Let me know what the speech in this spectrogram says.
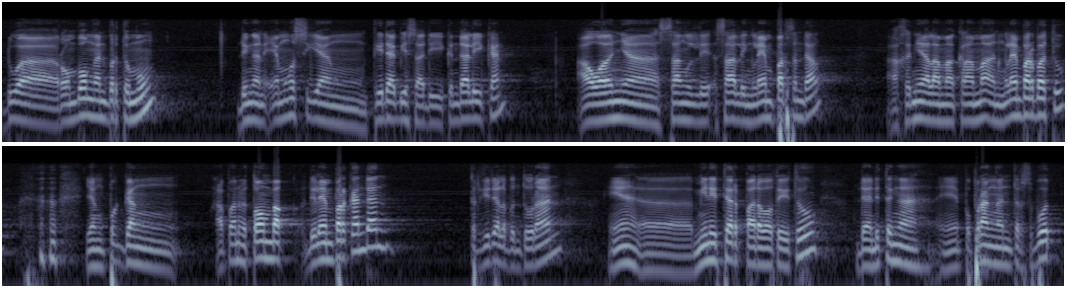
dua rombongan bertemu dengan emosi yang tidak bisa dikendalikan. Awalnya saling lempar sendal, akhirnya lama kelamaan ngelempar batu. yang pegang apa namanya tombak dilemparkan dan terjadilah benturan ya e, militer pada waktu itu dan di tengah ya, peperangan tersebut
